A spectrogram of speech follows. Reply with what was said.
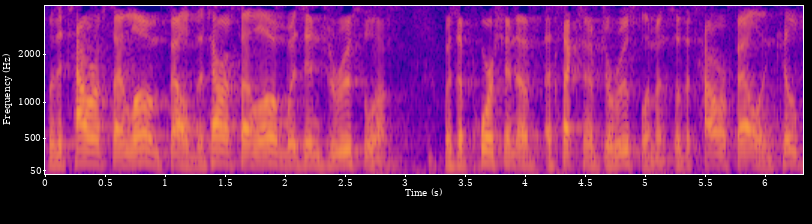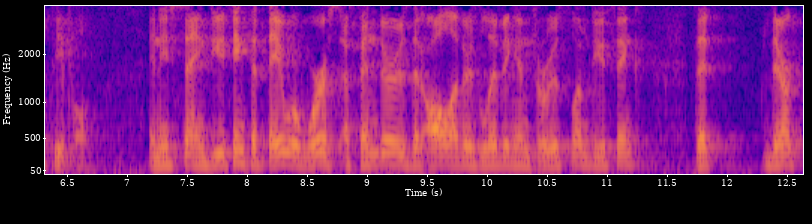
when the Tower of Siloam fell, the Tower of Siloam was in Jerusalem, was a portion of a section of Jerusalem, and so the tower fell and killed people. And he's saying, Do you think that they were worse offenders than all others living in Jerusalem? Do you think that they're,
